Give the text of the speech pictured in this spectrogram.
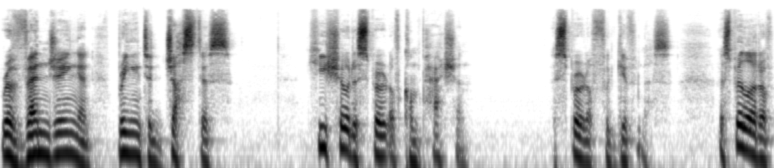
revenging and bringing to justice, he showed a spirit of compassion, a spirit of forgiveness, a spirit of,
